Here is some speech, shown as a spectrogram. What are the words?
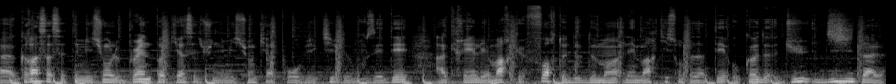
euh, grâce à cette émission. Le Brand Podcast est une émission qui a pour objectif de vous aider à créer les marques fortes de demain, les marques qui sont adaptées au code du digital.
